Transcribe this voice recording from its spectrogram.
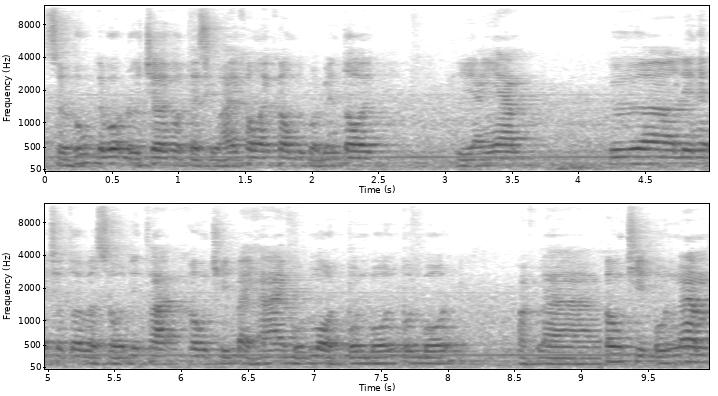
sở hữu cái bộ đồ chơi hộp tài xỉu hay không hay không của bên tôi. Thì anh em cứ ờ, liên hệ cho tôi vào số điện thoại 0972 41 44 44 hoặc là 0945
